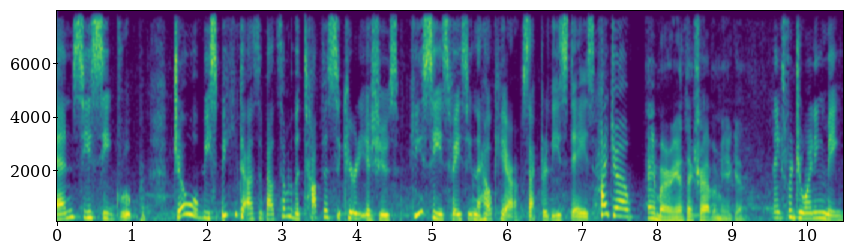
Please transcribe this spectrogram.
NCC Group. Joe will be speaking to us about some of the toughest security issues he sees facing the healthcare sector these days. Hi, Joe. Hey, Marianne. Thanks for having me again. Thanks for joining me.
